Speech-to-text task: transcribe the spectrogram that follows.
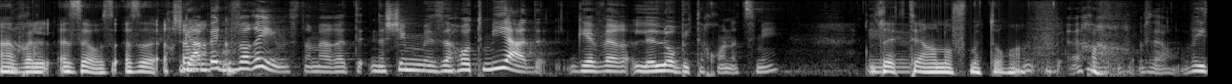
אבל, נכון. אז זהו, אז עכשיו... גם בגברים, זאת אומרת, נשים מזהות מיד גבר ללא ביטחון עצמי. זה טרנוף מטורף. זהו, והיא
